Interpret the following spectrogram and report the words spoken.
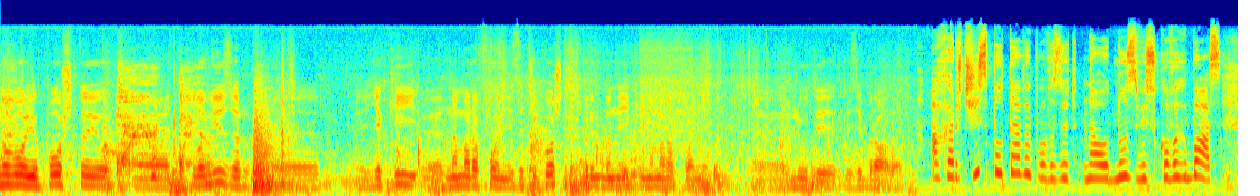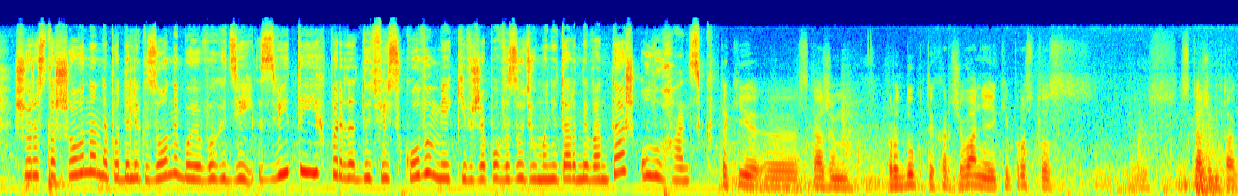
новою поштою е, тепловізор, який е, на марафоні, за ті кошти придбаний, які на марафоні е, люди зібрали. А харчі з Полтави повезуть на одну з військових баз, що розташована неподалік зони бойових дій. Звідти їх передадуть військовим, які вже повезуть гуманітарний вантаж у Луганськ. Такі, е, скажімо, продукти харчування, які просто, скажімо так,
